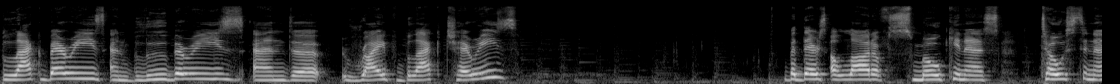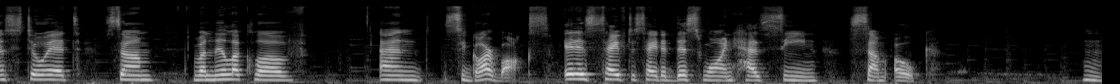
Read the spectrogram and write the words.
blackberries and blueberries and uh, ripe black cherries. But there's a lot of smokiness, toastiness to it, some vanilla clove and cigar box. It is safe to say that this wine has seen some oak. Hmm.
